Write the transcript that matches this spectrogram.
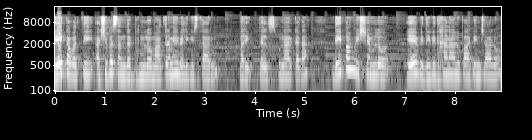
ఏకవత్తి అశుభ సందర్భంలో మాత్రమే వెలిగిస్తారు. మరి తెలుసుకున్నారు కదా దీపం విషయంలో ఏ విధి విధానాలు పాటించాలో?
